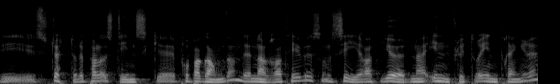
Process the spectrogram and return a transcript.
de støtter det palestinske propagandaen, det narrativet som sier at jødene er innflyttere og inntrengere,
